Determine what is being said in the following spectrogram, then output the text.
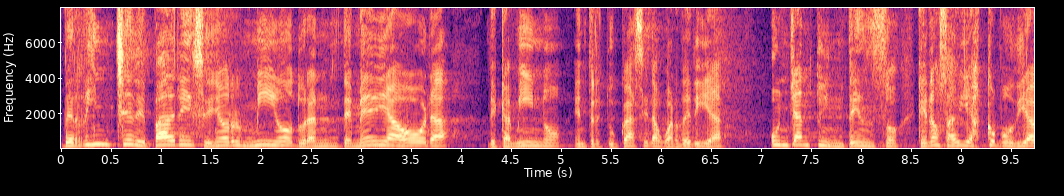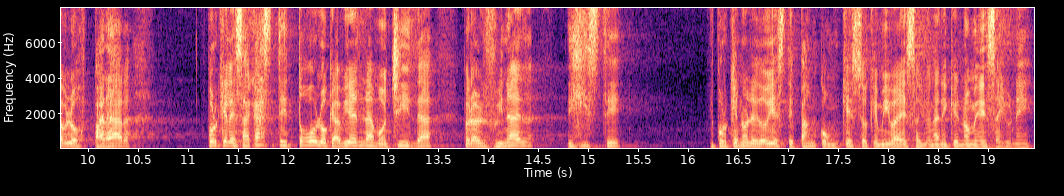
berrinche de Padre y Señor mío durante media hora de camino entre tu casa y la guardería, un llanto intenso que no sabías cómo diablos parar, porque le sacaste todo lo que había en la mochila, pero al final dijiste, ¿Y por qué no le doy este pan con queso que me iba a desayunar y que no me desayuné?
